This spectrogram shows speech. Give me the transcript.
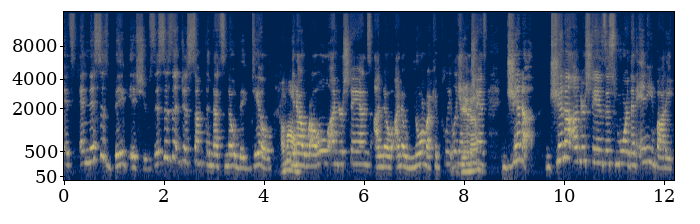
it's and this is big issues. This isn't just something that's no big deal. Come on. You know, Raul understands. I know, I know Norma completely Jenna. understands. Jenna. Jenna understands this more than anybody.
